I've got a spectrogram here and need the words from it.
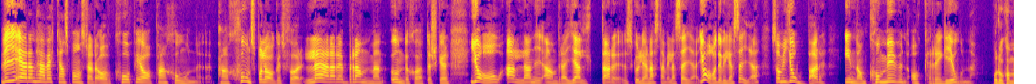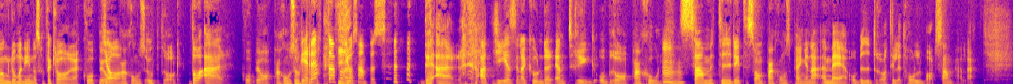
Vi är den här veckan sponsrade av KPA Pension. Pensionsbolaget för lärare, brandmän, undersköterskor, ja och alla ni andra hjältar skulle jag nästan vilja säga. Ja, det vill jag säga. Som jobbar inom kommun och region. Och då kommer ungdomen in och ska förklara KPA Ja. Pensions uppdrag. Vad är KPA Pensions uppdrag? Berätta för Jo, oss Hampus. Det är att ge sina kunder en trygg och bra pension Mm. samtidigt som pensionspengarna är med och bidrar till ett hållbart samhälle.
